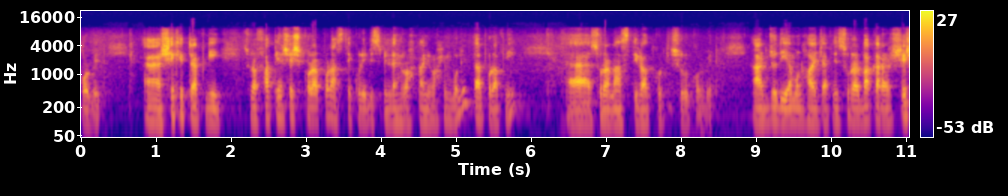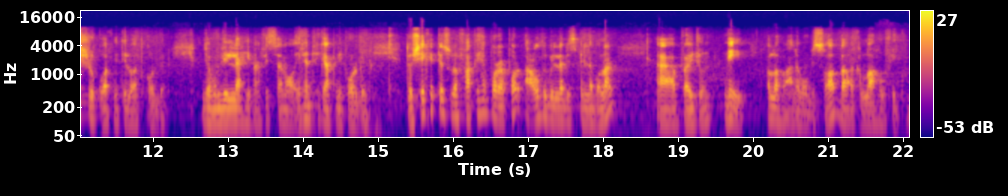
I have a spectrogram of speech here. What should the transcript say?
পড়বেন সেক্ষেত্রে আপনি সুরা ফাতিহা শেষ করার পর আস্তে করে বিসমিল্লাহ রহমান রহিম বলে তারপর আপনি সুরা নাস তিলাওয়াত করতে শুরু করবেন। আর যদি এমন হয় যে আপনি সুরার বাকারার শেষ রুকু আপনি তিলওয়াত করবেন, যেমন লিল্লাহি মাহফিস সামা এখান থেকে আপনি পড়বেন। তো সেক্ষেত্রে সুরা ফাতিহা পড়ার পর আউদুবিল্লা বিসমিল্লা বলার প্রয়োজন নেই। আল্লাহ আলম বিসব বারাকাল্লাহ ফিকুম।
